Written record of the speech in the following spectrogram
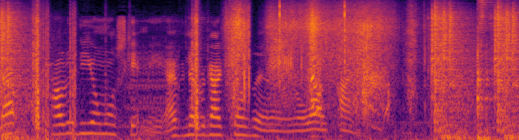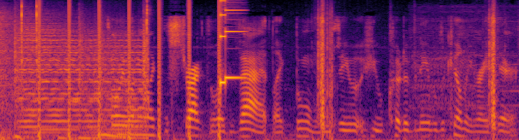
that how did he almost get me? I've never got killed in, a long time. It's only when I'm like distracted like that, like boom, he he could have been able to kill me right there.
